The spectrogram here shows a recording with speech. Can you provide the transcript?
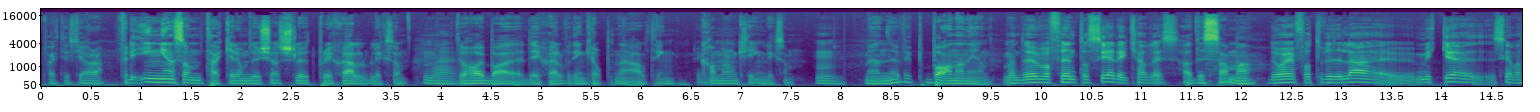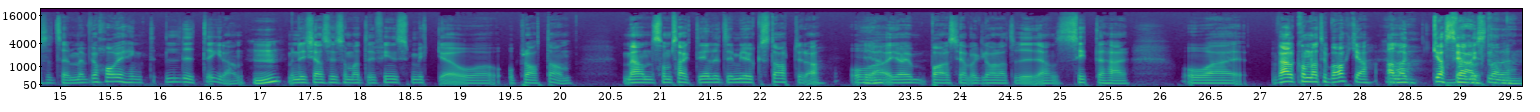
faktiskt göra. För det är ingen som tackar om du kör slut på dig själv liksom. Du har ju bara dig själv och din kropp när allting kommer omkring liksom. Mm. Men nu är vi på banan igen. Men det var fint att se dig Kallis. Ja, detsamma. Du har ju fått vila eh, mycket senaste tiden, men vi har ju hängt lite grann. Mm. Men det känns ju som att det finns mycket att, att prata om. Men som sagt, det är lite mjukstart idag och Ja. jag är bara så jävla glad att vi ens sitter här. Och eh, välkomna tillbaka alla Ja, gössiga lyssnare.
